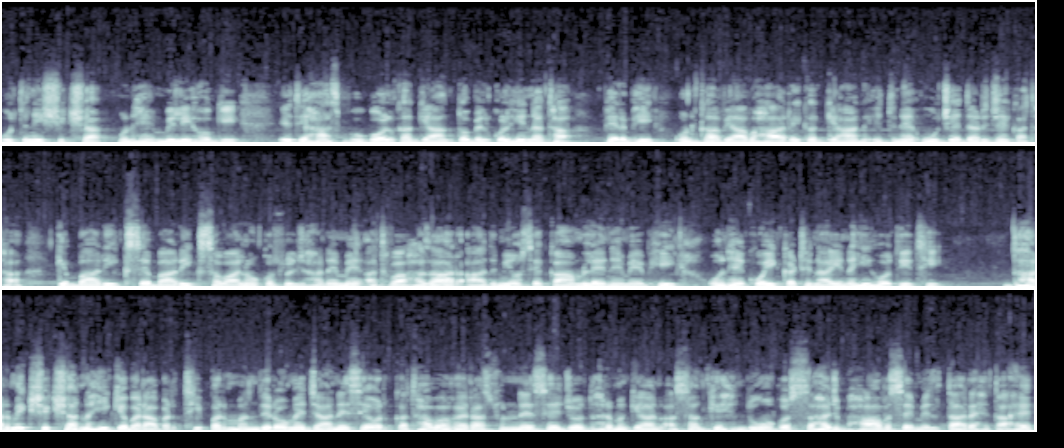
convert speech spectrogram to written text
उतनी शिक्षा उन्हें मिली होगी। इतिहास भूगोल का ज्ञान तो बिल्कुल ही न था, फिर भी उनका व्यावहारिक ज्ञान इतने ऊँचे दर्जे का था कि बारीक से बारीक सवालों को सुलझाने में अथवा हज़ार आदमियों से काम लेने में भी उन्हें कोई कठिनाई नहीं होती थी। धार्मिक शिक्षा नहीं के बराबर थी, पर मंदिरों में जाने से और कथा वगैरह सुनने से जो धर्म ज्ञान असंख्य हिंदुओं को सहज भाव से मिलता रहता है,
